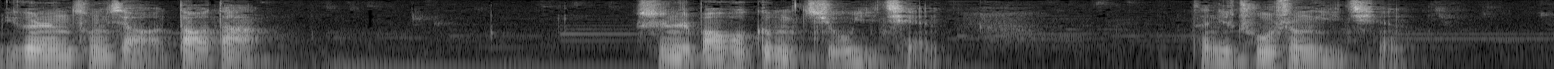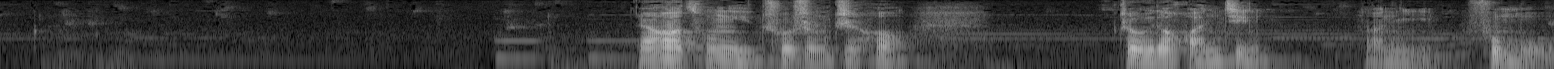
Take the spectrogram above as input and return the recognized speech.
一个人从小到大，甚至包括更久以前，在你出生以前，然后从你出生之后，周围的环境啊，你父母，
